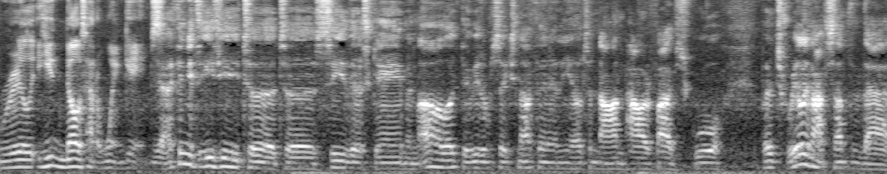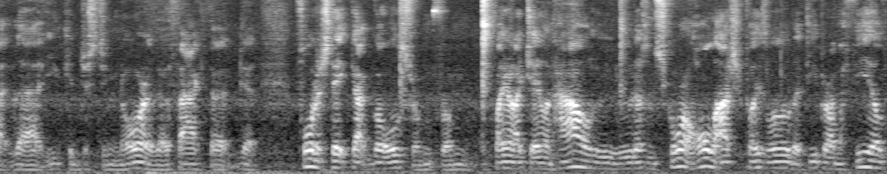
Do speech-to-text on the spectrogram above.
really. He knows how to win games. Yeah, I think it's easy to, to see this game and oh look they beat them six nothing and you know it's a non power five school, but it's really not something that, that you can just ignore the fact that Florida State got goals from, from a player like Jaelin Howell who, who doesn't score a whole lot. She plays a little bit deeper on the field,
